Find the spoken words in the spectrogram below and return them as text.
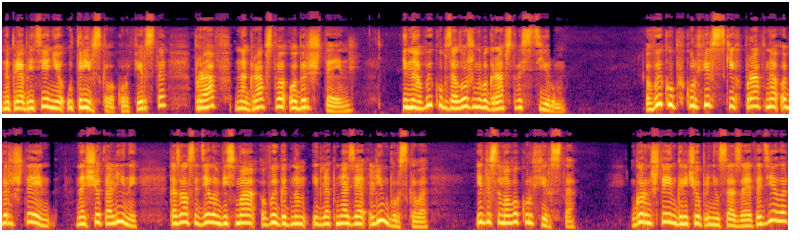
на приобретение у Трирского курфирста прав на графство Оберштейн и на выкуп заложенного графства Стирум. Выкуп курфирстских прав на Оберштейн насчет Алины казался делом весьма выгодным и для князя Лимбургского, и для самого Курфирста. Горнштейн горячо принялся за это дело,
